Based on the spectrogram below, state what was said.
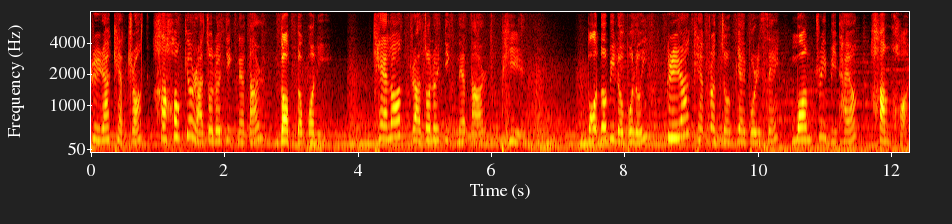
ক্ৰীড়া ক্ষেত্ৰত শাসকীয় ৰাজনৈতিক নেতাৰ দপদপনি। খেলত ৰাজনৈতিক নেতাৰ ভিৰ। পদবী ল'বলৈ ক্ৰীড়া ক্ষেত্ৰত জঁপিয়াই পৰিছে মন্ত্ৰী বিধায়ক সাংসদ।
